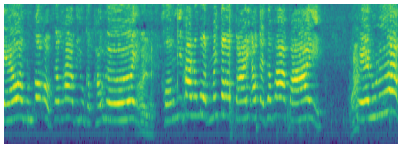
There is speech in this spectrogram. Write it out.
แล้วอะมึงก็หอบเสื้อผ้าไปอยู่กับเขาเลย อะไรเนี่ยของมีค่าทั้งหมดไม่ต้องเอาไป เอาแต่เสื้อผ้าไป โอเครู้เรื่อง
